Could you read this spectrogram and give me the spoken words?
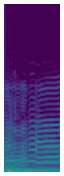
Ah!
